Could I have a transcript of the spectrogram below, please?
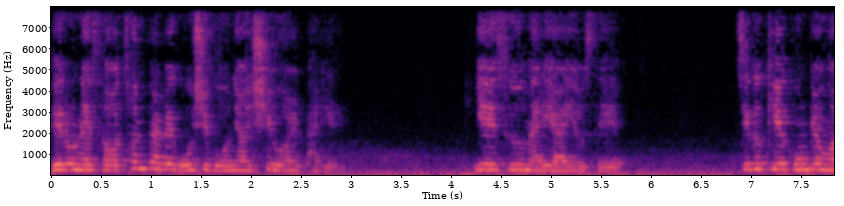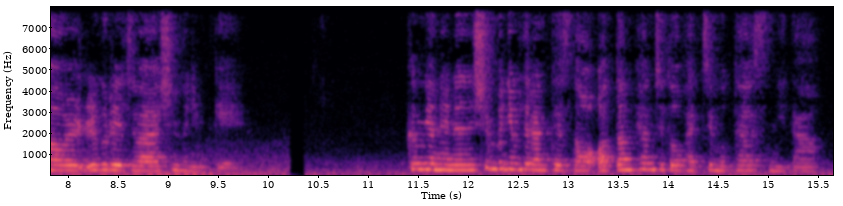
베론에서 1855년 10월 8일. 예수 마리아 요셉. 지극히 공경하올 일그레즈와 신부님께. 금년에는 신부님들한테서 어떤 편지도 받지 못하였습니다.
